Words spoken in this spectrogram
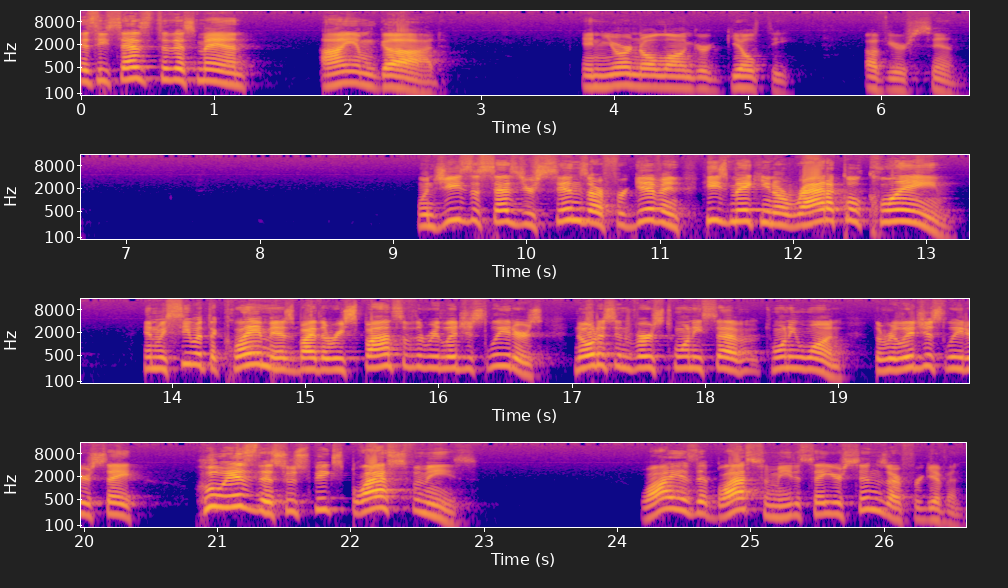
is He says to this man, I am God, and you're no longer guilty of your sin. When Jesus says your sins are forgiven, He's making a radical claim. And we see what the claim is by the response of the religious leaders. Notice in verse 27, 21, the religious leaders say, Who is this who speaks blasphemies? Why is it blasphemy to say your sins are forgiven?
